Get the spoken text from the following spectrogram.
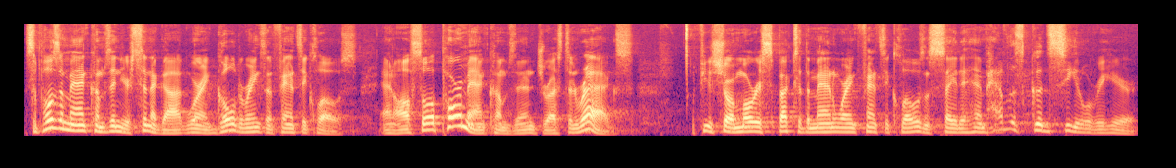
Suppose a man comes into your synagogue wearing gold rings and fancy clothes, and also a poor man comes in dressed in rags. If you show more respect to the man wearing fancy clothes and say to him, Have this good seat over here,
